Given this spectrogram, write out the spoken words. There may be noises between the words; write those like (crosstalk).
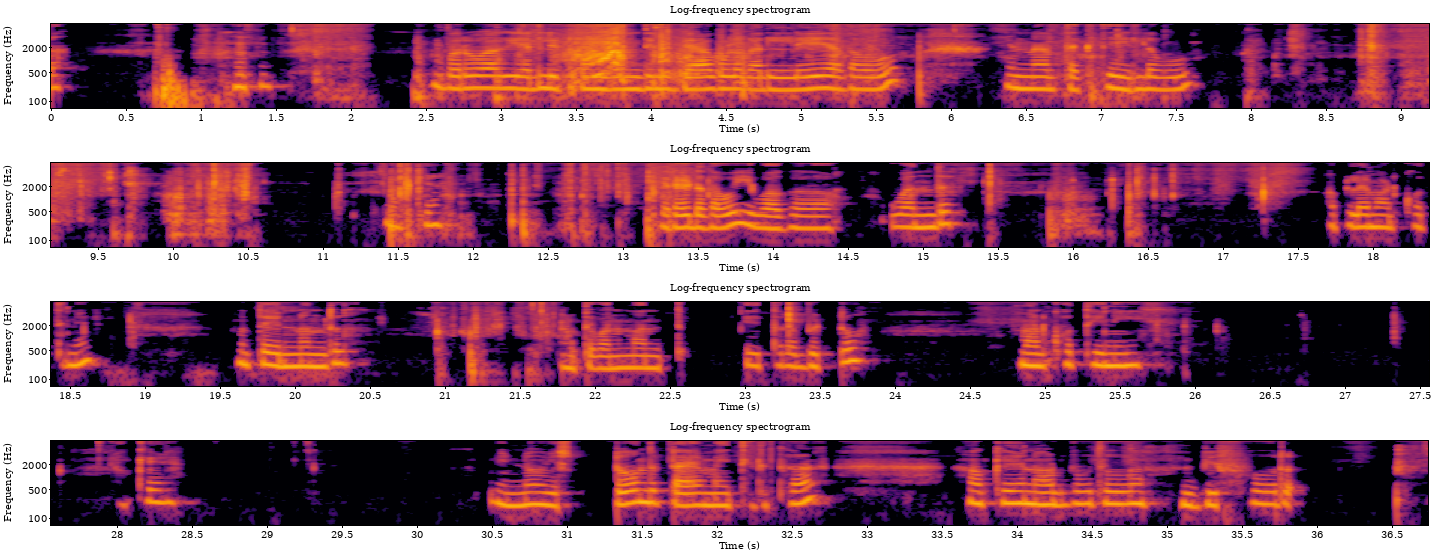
ಬರುವಾಗ ಎಲ್ಲಿ ಇಟ್ಕೊಂಡು ಬಂದಿನಿ ಬ್ಯಾಗ್ ಒಳಗೆ ಅಲ್ಲೇ ಅದಾವು. ಇನ್ನು ತೆಗ್ದೇ ಇಲ್ಲವು. ಓಕೆ. ಎರಡು ಅದಾವು, ಇವಾಗ ಒಂದು ಅಪ್ಲೈ ಮಾಡ್ಕೋತೀನಿ. ಮತ್ತು ಇನ್ನೊಂದು, ಮತ್ತು ಒನ್ ಮಂತ್ ಈ ಥರ ಬಿಟ್ಟು ಮಾಡ್ಕೋತೀನಿ. ಓಕೆ. ಇನ್ನೂ ಎಷ್ಟೊಂದು ಟೈಮ್ ಐತಿ ಇದಕ್ಕೆ. ಓಕೆ, ನೋಡ್ಬೋದು. ಬಿಫೋರ್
